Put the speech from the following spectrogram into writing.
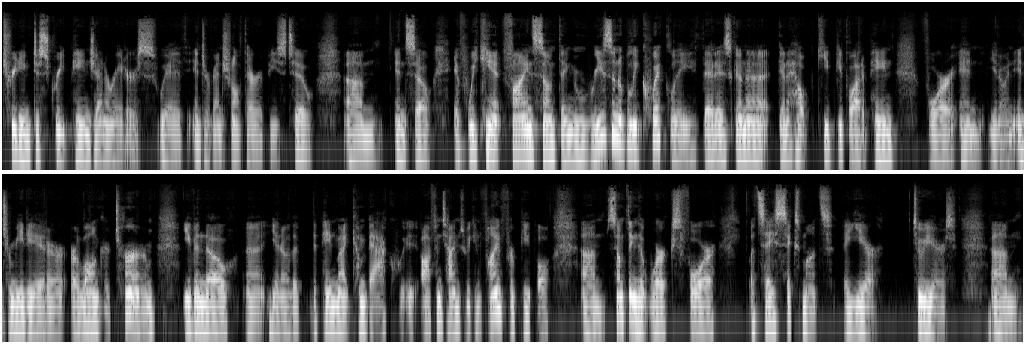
treating discrete pain generators with interventional therapies too. Um, and so if we can't find something reasonably quickly that is gonna gonna help keep people out of pain for an you know an intermediate or, or longer term, even though uh, you know the, the pain might come back, oftentimes we can find for people um, something that works for let's say six months, a year, two years. Um,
